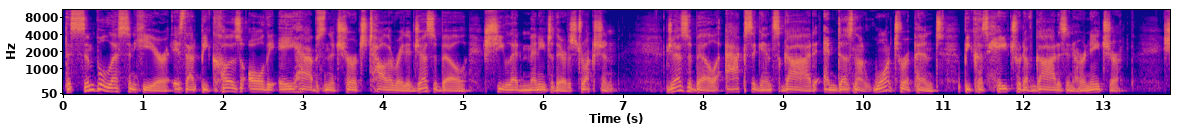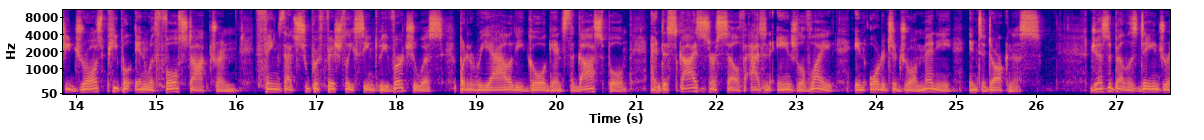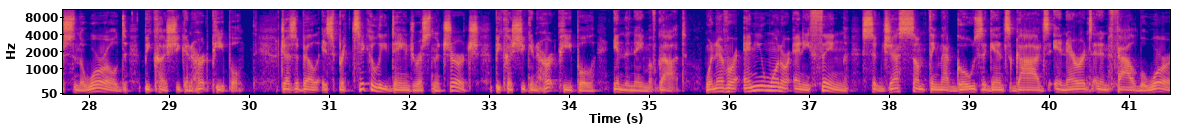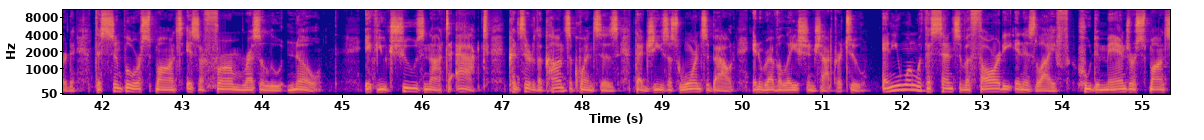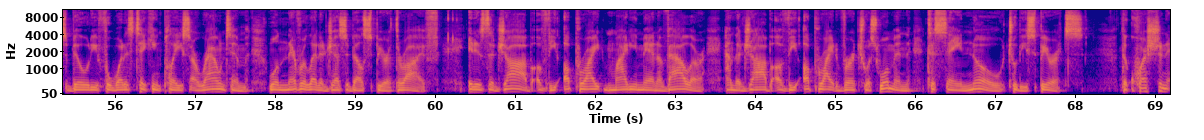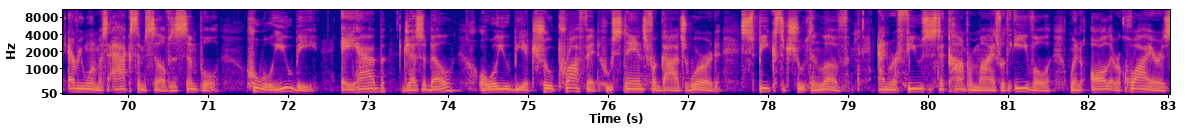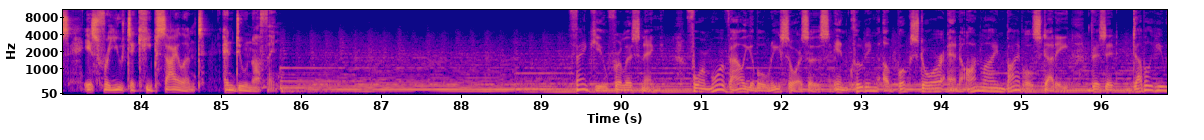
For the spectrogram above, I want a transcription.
The simple lesson here is that because all the Ahabs in the church tolerated Jezebel, she led many to their destruction. Jezebel acts against God and does not want to repent because hatred of God is in her nature. She draws people in with false doctrine, things that superficially seem to be virtuous, but in reality go against the gospel, and disguises herself as an angel of light in order to draw many into darkness. Jezebel is dangerous in the world because she can hurt people. Jezebel is particularly dangerous in the church because she can hurt people in the name of God. Whenever anyone or anything suggests something that goes against God's inerrant and infallible word, the simple response is a firm, resolute no. If you choose not to act, consider the consequences that Jesus warns about in Revelation chapter 2. Anyone with a sense of authority in his life who demands responsibility for what is taking place around him will never let a Jezebel spirit thrive. It is the job of the upright, mighty man of valor and the job of the upright, virtuous woman to say no to these spirits. The question everyone must ask themselves is simple Who will you be? Ahab, Jezebel, or will you be a true prophet who stands for God's word, speaks the truth in love, and refuses to compromise with evil when all it requires is for you to keep silent and do nothing? Thank you for listening. For more valuable resources, including a bookstore and online Bible study, visit WCSK.org.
